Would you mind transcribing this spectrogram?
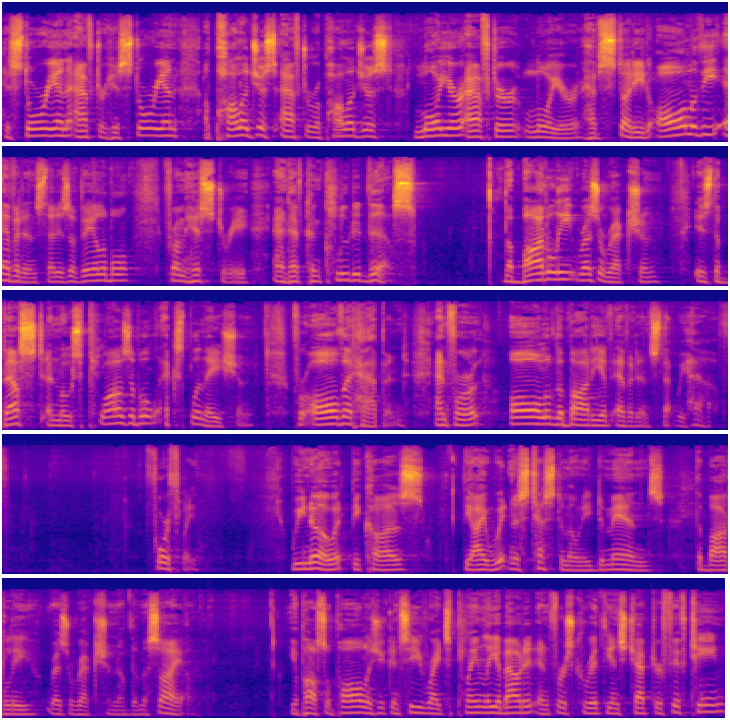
Historian after historian, apologist after apologist, lawyer after lawyer have studied all of the evidence that is available from history and have concluded this the bodily resurrection is the best and most plausible explanation for all that happened and for all of the body of evidence that we have. Fourthly, we know it because the eyewitness testimony demands the bodily resurrection of the Messiah. The apostle Paul, as you can see, writes plainly about it in 1 Corinthians chapter 15.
